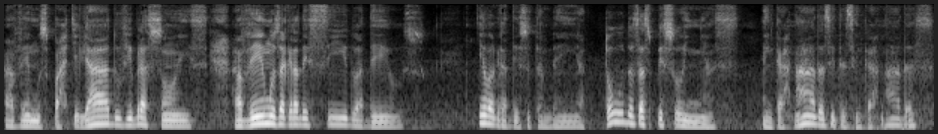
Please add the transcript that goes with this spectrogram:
havemos partilhado vibrações, havemos agradecido a Deus. Eu agradeço também a todas as pessoinhas, encarnadas e desencarnadas,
